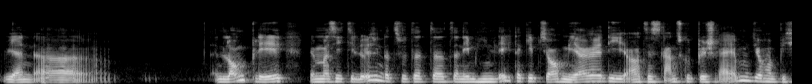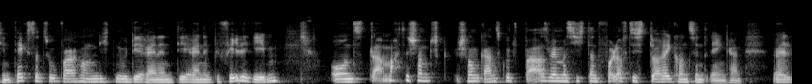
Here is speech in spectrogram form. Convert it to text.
wie ein äh, ein Longplay, wenn man sich die Lösung dazu da, da, daneben hinlegt, da gibt es ja auch mehrere, die auch das ganz gut beschreiben, die auch ein bisschen Text dazu machen und nicht nur die reinen, die reinen Befehle geben. Und da macht es schon, schon ganz gut Spaß, wenn man sich dann voll auf die Story konzentrieren kann. Weil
